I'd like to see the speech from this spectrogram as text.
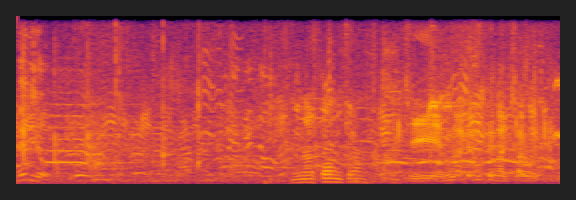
Medio. Una contra. Sí, en una tenemos que enganchar una.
